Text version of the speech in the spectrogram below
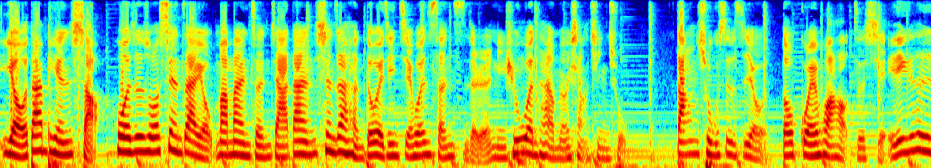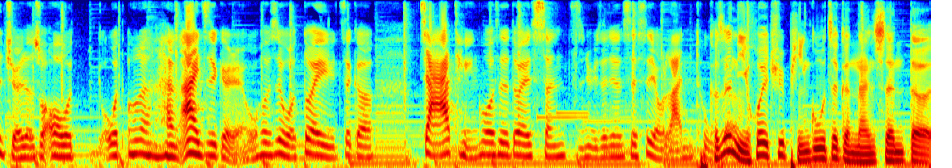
有，但偏少，或者是说现在有慢慢增加，但现在很多已经结婚生子的人，你去问他有没有想清楚，当初是不是有都规划好这些？一定是觉得说，哦，我我我很很爱这个人，或者是我对这个家庭，或是对生子女这件事是有蓝图。可是你会去评估这个男生的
